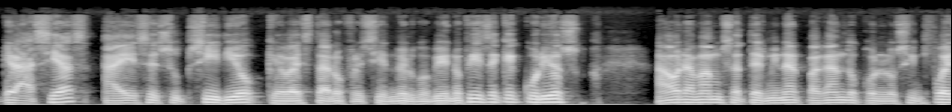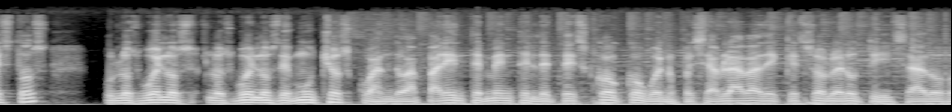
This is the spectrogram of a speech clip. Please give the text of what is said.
gracias a ese subsidio que va a estar ofreciendo el gobierno. Fíjese qué curioso ahora vamos a terminar pagando con los impuestos pues los vuelos los vuelos de muchos cuando aparentemente el de Texcoco bueno pues se hablaba de que solo era utilizado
